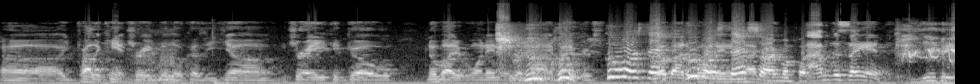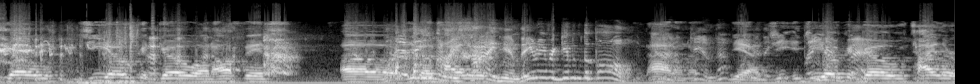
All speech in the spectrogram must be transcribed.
Uh, you probably can't trade Willow because he's young. Dre could go. Nobody would want any of the Who, who, linebackers. who wants that? Nobody who wants that? linebackers. Sorry, motherfucker. I'm just saying, you could go. Gio could go on offense. Uh, why you did they know, even Tyler. sign him? They didn't ever give him the ball. I don't know. Damn, that- yeah, why did they G- bring Gio him could back? go. Tyler.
